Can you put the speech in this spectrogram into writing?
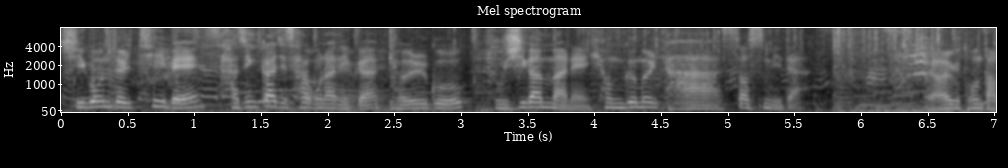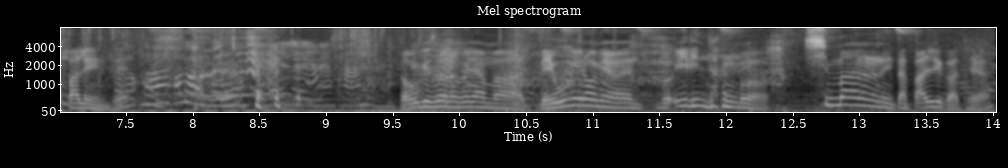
직원들 팁에 사진까지 사고 나니까 결국 2시간 만에 현금을 다 썼습니다. 야 여기 돈 다 빨리는데? แล้วก็ส่งเงินไปได้เลยนะคะ 여기서는 그냥 막 외국인 오면 뭐 1인당 뭐 10만 원은 일단 빨릴 것 같아요.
